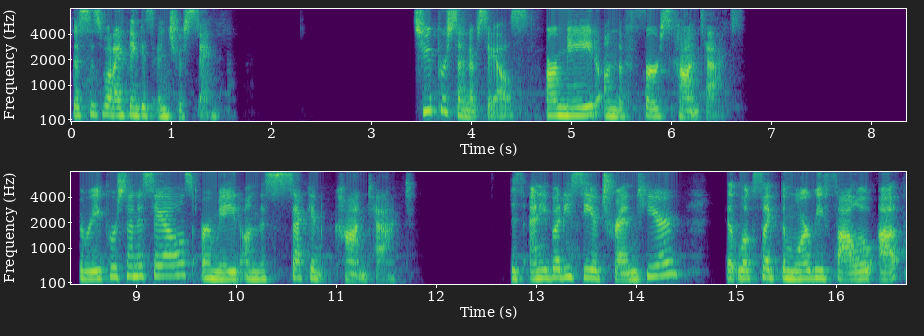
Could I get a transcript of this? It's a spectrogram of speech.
This is what I think is interesting. 2% of sales are made on the first contact. 3% of sales are made on the second contact. Does anybody see a trend here? It looks like the more we follow up,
